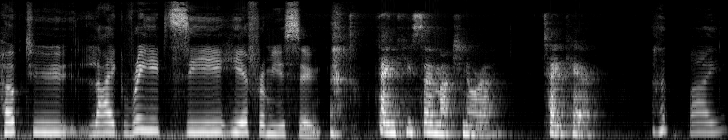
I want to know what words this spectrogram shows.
hope to like read, see, hear from you soon. Thank you so much, Nora. Take care. Bye.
